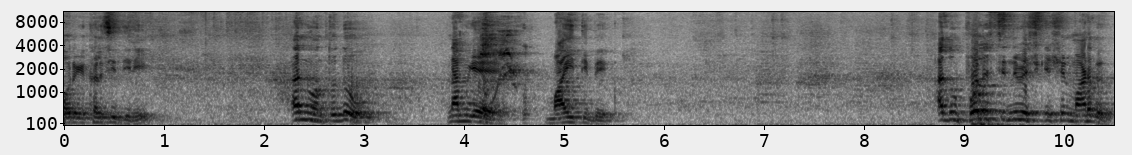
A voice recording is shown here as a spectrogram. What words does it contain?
ಅವರಿಗೆ ಕಳಿಸಿದ್ದೀರಿ ಅನ್ನುವಂಥದ್ದು ನಮಗೆ ಮಾಹಿತಿ ಬೇಕು. ಅದು ಪೊಲೀಸ್ ಇನ್ವೆಸ್ಟಿಗೇಷನ್ ಮಾಡಬೇಕು.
